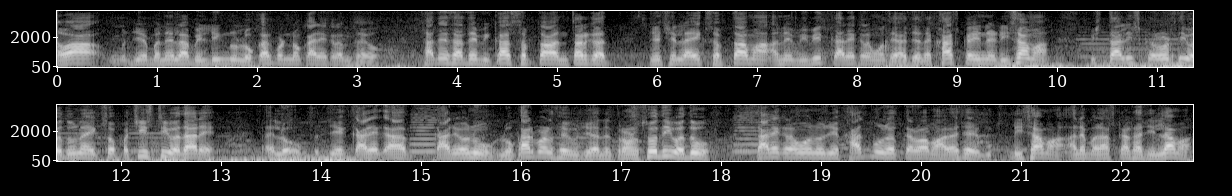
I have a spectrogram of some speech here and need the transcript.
નવા જે બનેલા બિલ્ડિંગનું લોકાર્પણનો કાર્યક્રમ થયો. સાથે સાથે વિકાસ સપ્તાહ અંતર્ગત જે છેલ્લા એક સપ્તાહમાં અને વિવિધ કાર્યક્રમો થયા છે અને ખાસ કરીને ડીસામાં પિસ્તાલીસ કરોડથી વધુના એકસો પચીસથી વધારે જે કાર્ય કાર્યોનું લોકાર્પણ થયું છે અને ત્રણસોથી વધુ કાર્યક્રમોનું જે ખાતમુહૂર્ત કરવામાં આવ્યા છે ડીસામાં અને બનાસકાંઠા જિલ્લામાં,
